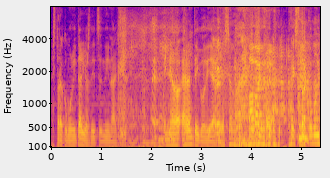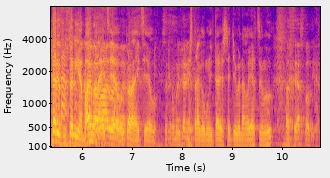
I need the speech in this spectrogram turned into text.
Extrakomunitarios deitzen dinak. Mino errenteiko dira, egia esan. Ba, bai, extrakomunitario zuzenian, bai, bai, bai, bai, ukola deitzeu. Extrakomunitario. Extrakomunitarios zetxu genago jartzunguk. Eta ze asko aldia.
